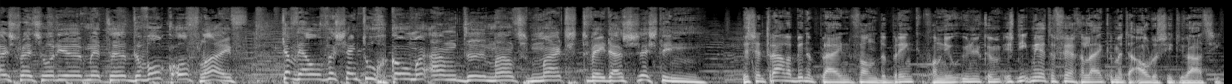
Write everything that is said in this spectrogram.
Hoor je met uh, The Walk of Life. Jawel, we zijn toegekomen aan de maand maart 2016. De centrale binnenplein van de Brink van Nieuw Unicum... is niet meer te vergelijken met de oude situatie.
